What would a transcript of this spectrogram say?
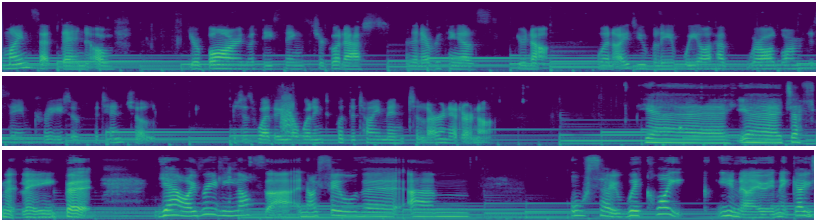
mindset then of you're born with these things that you're good at and then everything else you're not when I do believe we all have we're all born with the same creative potential. It's just whether you're willing to put the time in to learn it or not. Yeah, yeah, definitely. But yeah, I really love that. And I feel that um also we're quite, you know, and it goes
